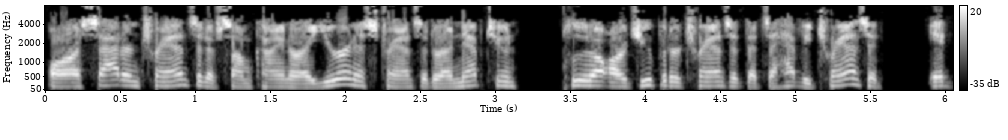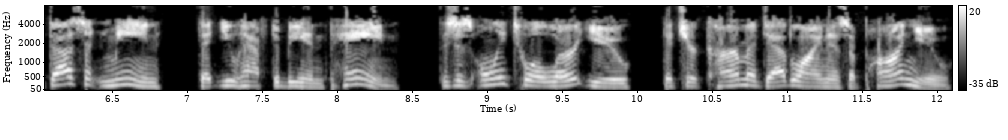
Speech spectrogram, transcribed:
or a Saturn transit of some kind or a Uranus transit or a Neptune, Pluto or Jupiter transit that's a heavy transit, it doesn't mean that you have to be in pain. This is only to alert you that your karma deadline is upon you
